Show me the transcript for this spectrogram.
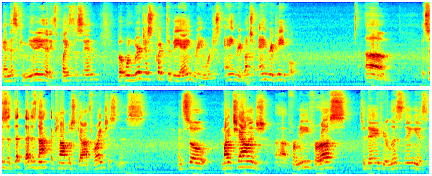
in this community that He's placed us in. But when we're just quick to be angry and we're just angry, a bunch of angry people, um, it says that th- that does not accomplish God's righteousness. And so, my challenge uh, for me, for us today, if you're listening, is,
